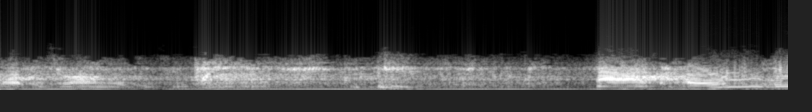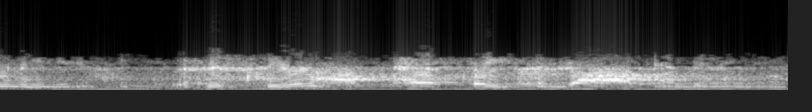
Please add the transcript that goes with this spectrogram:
What was wrong with it. now, only believe. If this fear not, have faith in God and believe.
